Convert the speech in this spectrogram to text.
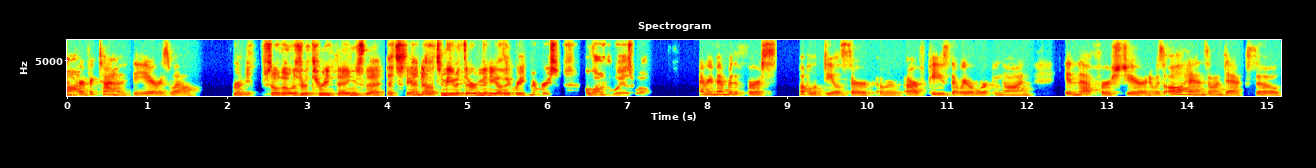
um, perfect time of the year as well. Right. So those are three things that, that stand out to me, but there are many other great memories along the way as well. I remember the first couple of deals or, or RFPs that we were working on in that first year, and it was all hands on deck. So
